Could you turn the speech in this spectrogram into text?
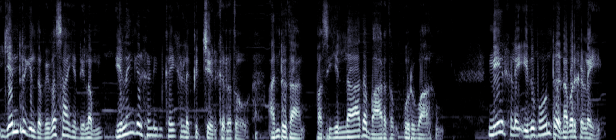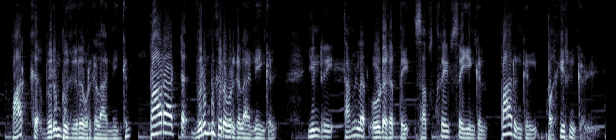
என்று இந்த விவசாய நிலம் இளைஞர்களின் கைகளுக்கு சேர்கிறதோ அன்றுதான் பசியில்லாத பாரதம் உருவாகும். நேர்களை இது போன்ற நபர்களை பார்க்க விரும்புகிறவர்களா நீங்கள்? பாராட்ட விரும்புகிறவர்களா நீங்கள்? இன்றி தமிழர் ஊடகத்தை சப்ஸ்கிரைப் செய்யுங்கள் பாருங்கள் பகிருங்கள்.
